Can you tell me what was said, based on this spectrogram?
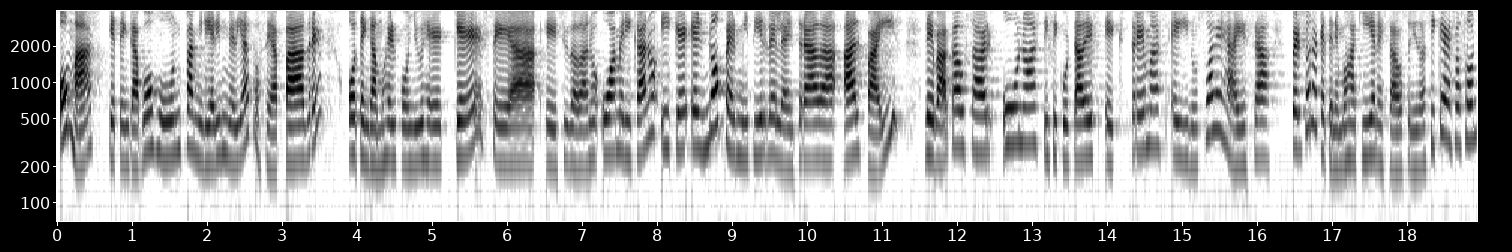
o más, que tengamos un familiar inmediato, sea padre o tengamos el cónyuge que sea eh, ciudadano o americano y que el no permitirle la entrada al país le va a causar unas dificultades extremas e inusuales a esa persona que tenemos aquí en Estados Unidos. Así que esos son,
